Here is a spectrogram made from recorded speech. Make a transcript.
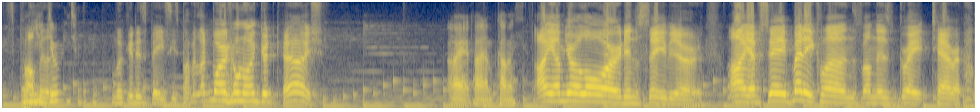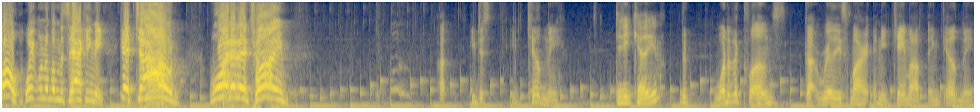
He's What are probably you doing to me? look at his base. He's probably like, why don't I get cash? All right, fine. I'm coming. I am your Lord and Savior. I have saved many clones from this great terror. Oh, wait, one of them is attacking me. Get down! One at a time! Uh, he just, he killed me. Did he kill you? The, one of the clones got really smart and he came up and killed me.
